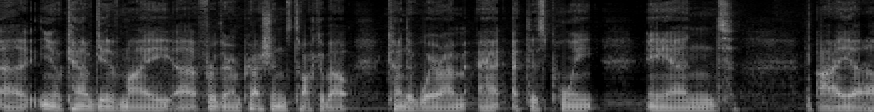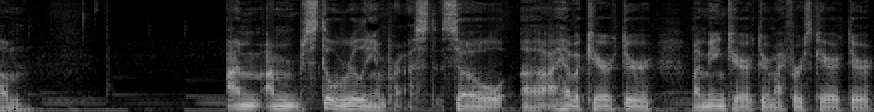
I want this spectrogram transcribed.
uh, you know, kind of give my uh, further impressions, talk about kind of where I'm at at this point, and I um, I'm I'm still really impressed. So uh, I have a character, my main character, my first character,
